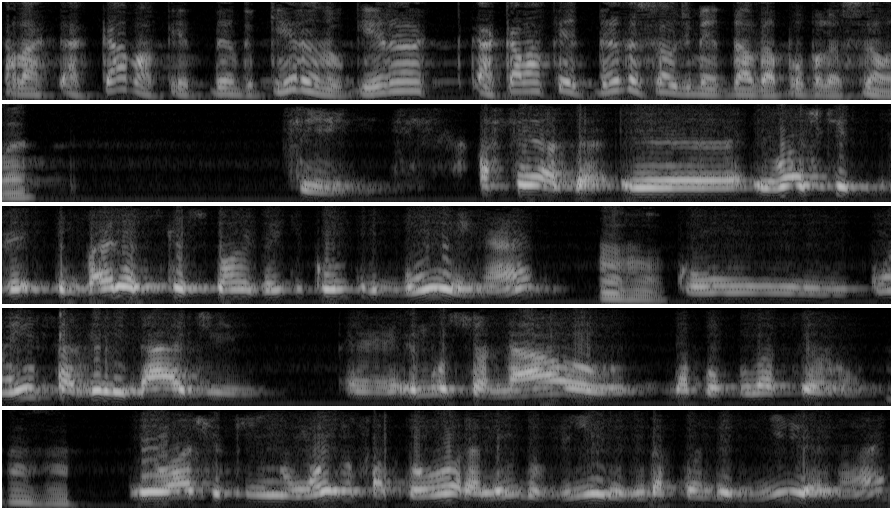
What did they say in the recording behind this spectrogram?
Ela acaba afetando, queira ou não queira, acaba afetando a saúde mental da população, né? Sim. Afeta. É, eu acho que tem várias questões aí que contribuem, né? Uhum. Com, com a instabilidade é, emocional da população. Uhum. Eu acho que um outro fator, além do vírus e da pandemia, né?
